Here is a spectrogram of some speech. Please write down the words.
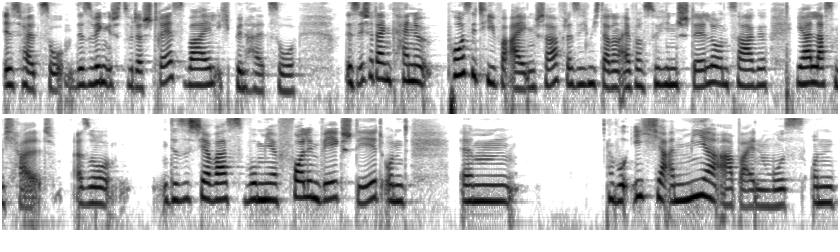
Ist halt so. Deswegen ist es wieder Stress, weil ich bin halt so. Das ist ja dann keine positive Eigenschaft, dass ich mich da dann einfach so hinstelle und sage, ja, lass mich halt. Also das ist ja was, wo mir voll im Weg steht und ähm, wo ich ja an mir arbeiten muss. Und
